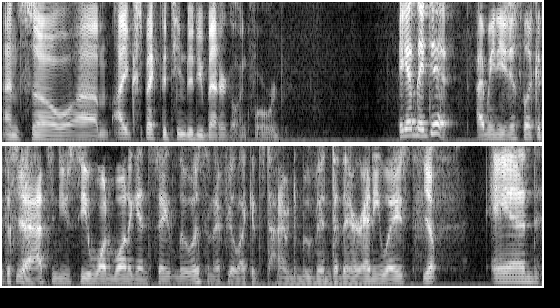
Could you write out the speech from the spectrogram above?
And so um, I expect the team to do better going forward. Again, they did. I mean, you just look at the stats Yeah. and you see 1 1 against St. Louis, and I feel like it's time to move into there, anyways. Yep. And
